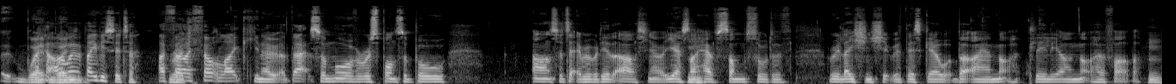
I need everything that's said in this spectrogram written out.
when, okay, I when- went babysitter. I felt Right. I felt like you know that's a more of a responsible answer to everybody that asks. You know, yes, I Hmm. have some sort of relationship with this girl, but I am not clearly I'm not her father. Hmm.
